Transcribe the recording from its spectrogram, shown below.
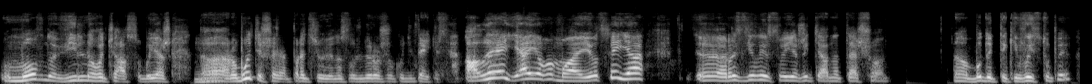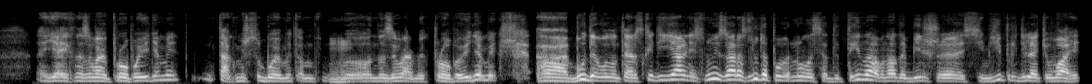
Умовно вільного часу, бо я ж на роботі ще працюю на службі розшуку дітей, але я його маю. І Оце я е, розділив своє життя на те, що будуть такі виступи. Я їх називаю проповідями. Так, між собою ми там Мгм. е, називаємо їх проповідями. Буде волонтерська діяльність. Ну і зараз люди повернулася дитина, вам треба більше сім'ї приділяти уваги.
